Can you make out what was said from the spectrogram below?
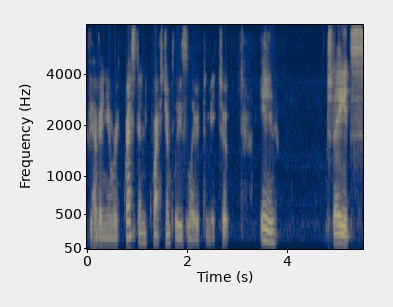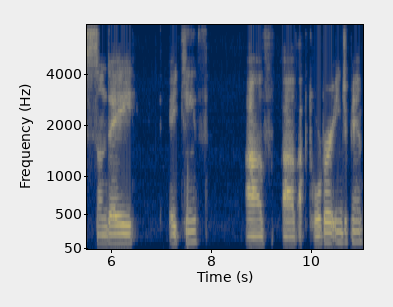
if you have any request and question, please leave it to me too. And today it's Sunday, 18th of of October in Japan,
